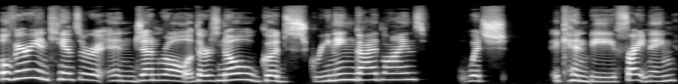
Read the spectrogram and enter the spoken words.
Ovarian cancer in general, there's no good screening guidelines, which it can be frightening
